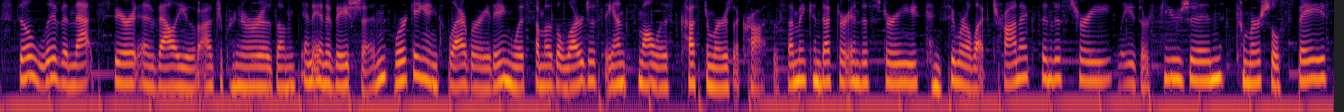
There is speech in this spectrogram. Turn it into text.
still live in that spirit and value of entrepreneurism and innovation, working and collaborating with some of the largest and smallest customers across the semiconductor industry, consumer electronics industry, laser fusion, commercial space,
